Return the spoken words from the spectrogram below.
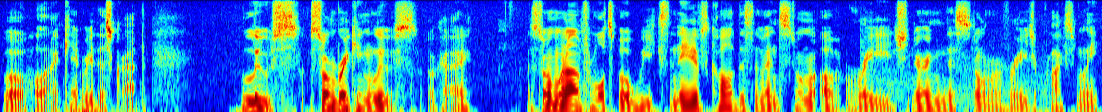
Whoa, hold on, I can't read this crap. Loose. Storm breaking loose. Okay. The storm went on for multiple weeks. The natives called this event Storm of Rage. During this Storm of Rage, approximately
